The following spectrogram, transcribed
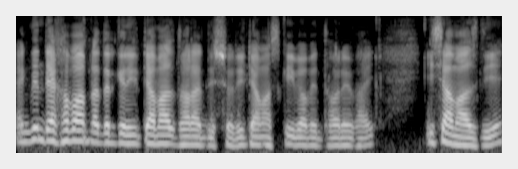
একদিন দেখাবো আপনাদেরকে রিটা মাছ ধরার দৃশ্য। রিটা মাছ কীভাবে ধরে ভাই? ইসা মাছ দিয়ে।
